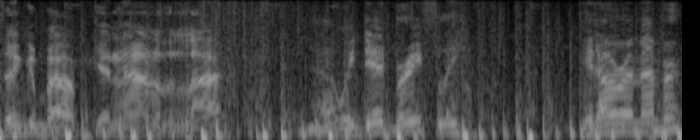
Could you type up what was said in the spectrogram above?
think about getting out of the light? Uh, we did briefly. You don't remember?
